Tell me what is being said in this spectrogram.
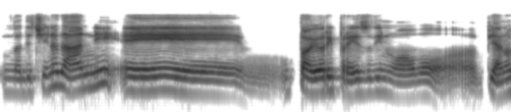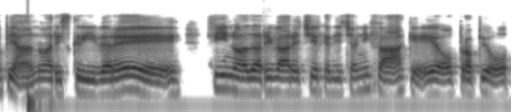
una decina d'anni e poi ho ripreso di nuovo piano piano a riscrivere fino ad arrivare circa dieci anni fa che ho proprio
